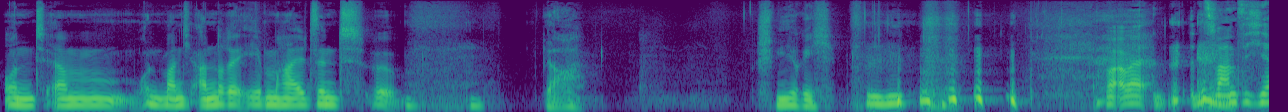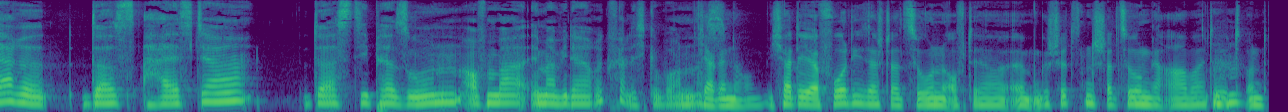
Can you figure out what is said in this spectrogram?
und, ähm, und manch andere eben halt sind, äh, ja, schwierig. Mhm. Aber 20 Jahre, das heißt ja, dass die Person offenbar immer wieder rückfällig geworden ist. Ja, genau. Ich hatte ja vor dieser Station auf der ähm, geschützten Station gearbeitet mhm. und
